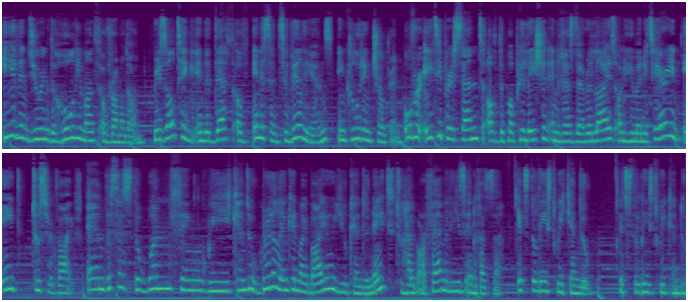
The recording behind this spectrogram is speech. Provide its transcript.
even during the holy month of Ramadan, resulting in the death of innocent civilians, including children. Over 80% of the population in Gaza relies on humanitarian aid to survive. And this is the one thing we can do. Through the link in my bio, you can donate to help our families in Gaza. It's the least we can do. It's the least we can do.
